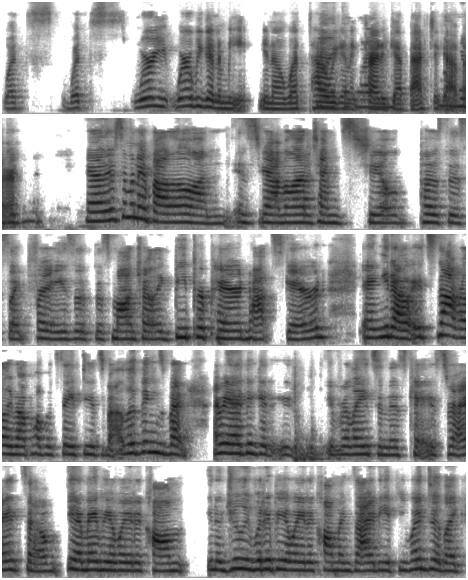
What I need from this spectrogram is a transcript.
what's what's where are you where are we going to meet? You know what how are we going to try to get back together yeah, there's someone I follow on Instagram. A lot of times she'll post this like phrase with this mantra, like be prepared, not scared. And you know, it's not really about public safety, it's about other things. But I mean, I think it, it, it relates in this case, right? So, you know, maybe a way to calm, you know, Julie, would it be a way to calm anxiety if you went to like,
